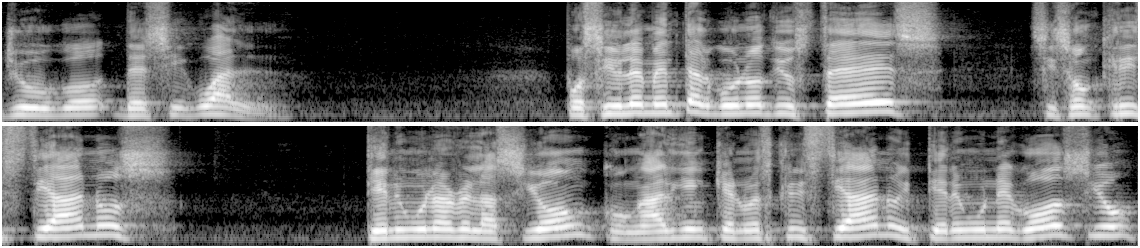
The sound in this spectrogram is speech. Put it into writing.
yugo desigual. Posiblemente algunos de ustedes, si son cristianos, tienen una relación con alguien que no es cristiano y tienen un negocio.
